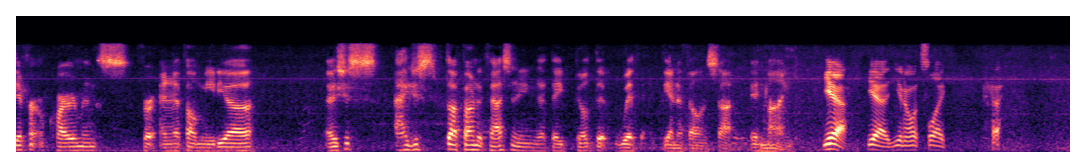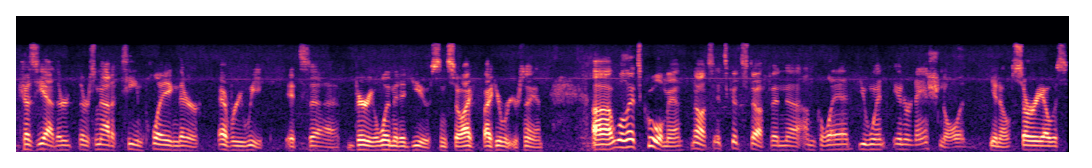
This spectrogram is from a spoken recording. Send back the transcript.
different requirements for NFL media. It's just I just thought found it fascinating that they built it with the NFL in in mind. Yeah, yeah. You know, it's like because yeah, there there's not a team playing there every week. It's uh, very limited use, and so I, I hear what you're saying. Uh, well, that's cool, man. No, it's it's good stuff, and uh, I'm glad you went international. And you know, sorry I was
